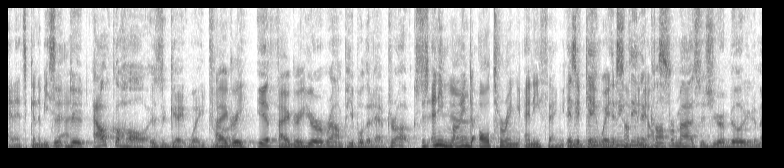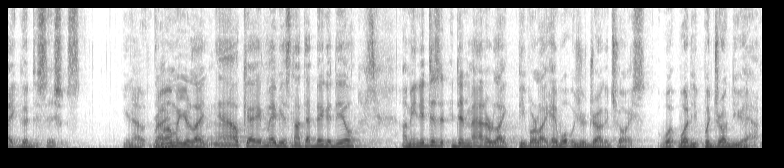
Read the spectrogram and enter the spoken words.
and it's gonna be sad. Dude, alcohol is a gateway drug. I agree. If I agree. you're around people that have drugs, Just any mind altering anything is a gateway to anything something that else. compromises your ability to make good decisions. You know, the Right. moment you're like, yeah, okay, maybe it's not that big a deal. I mean, it doesn't. It didn't matter. Like people are like, hey, what was your drug of choice? What what what drug do you have?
